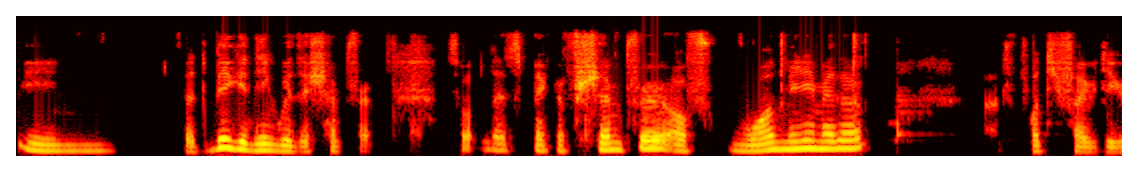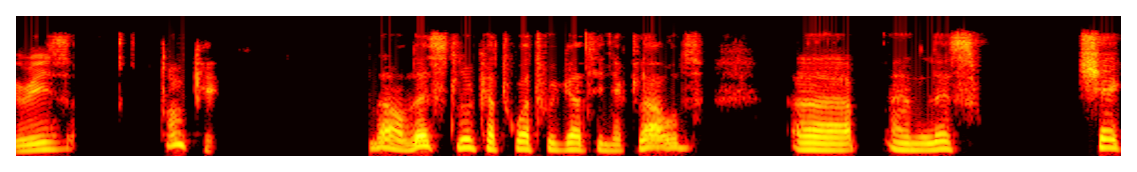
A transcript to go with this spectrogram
in at the beginning with the chamfer. So let's make a chamfer of one millimeter at 45 degrees. Okay. Now let's look at what we got in the clouds uh, and let's check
